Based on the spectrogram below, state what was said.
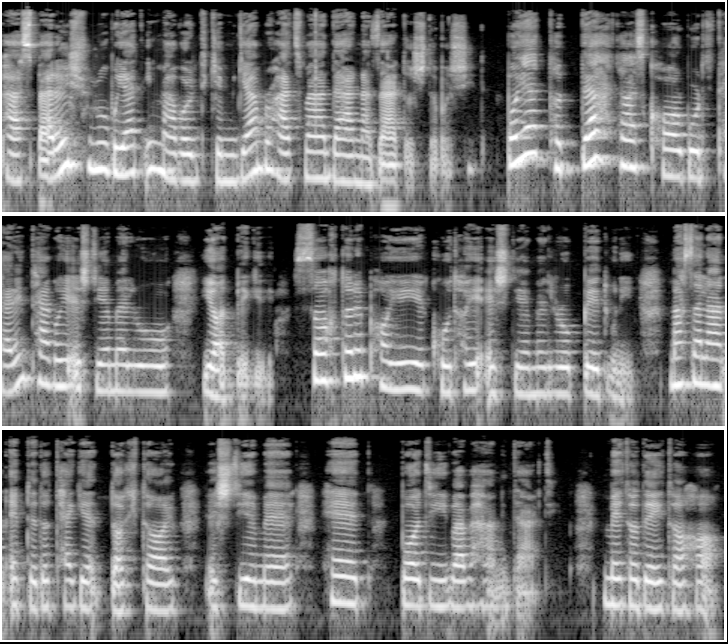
پس برای شروع باید این مواردی که میگم رو حتما در نظر داشته باشید. باید تا ده تا از کاربردی ترین tag ای HTML رو یاد بگیرید. ساختار پایه کدهای HTML رو بدونید. مثلا ابتدا tag doctype، HTML، head، body و به همین ترتیب. meta ها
